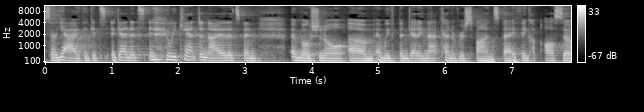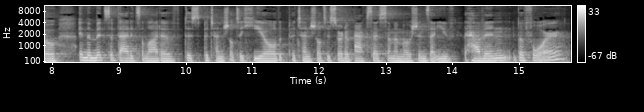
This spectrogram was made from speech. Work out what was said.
so yeah, I think it's again, it's we can't deny it. It's been emotional, um, and we've been getting that kind of response. But I think also in the midst of that, it's a lot of this potential to heal, the potential to sort of access some emotions that you haven't before.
